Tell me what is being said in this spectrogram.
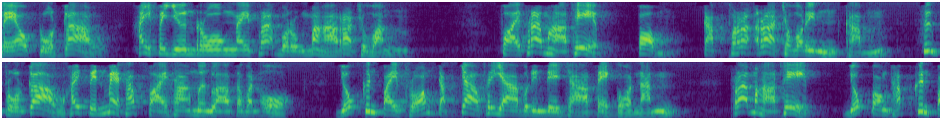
แล้วโปรดเกล้า ให้ไปยืนโรงในพระบรมมหาราชวัง ฝ่ายพระมหาเทพป้อมกับพระราชวรินขำ ซึ่งโปรดเกล้าให้เป็นแม่ทัพฝ่ายทางเมืองลาวตะวันออก ยกขึ้นไปพร้อมกับเจ้าพระยาบรินเดชาแต่ก่อนนั้น พระมหาเทพยกกองทัพขึ้นไป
